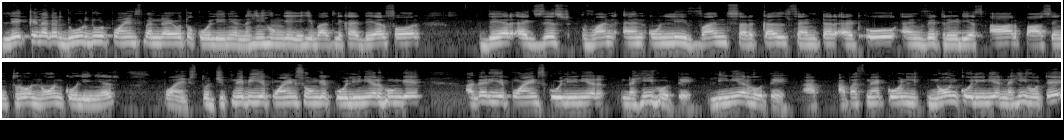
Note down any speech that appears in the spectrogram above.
लेकिन अगर दूर दूर पॉइंट्स बन रहे हो तो कोलिनियर नहीं होंगे, यही बात लिखा है। Therefore there exist one and only one circle centre at O and with radius R passing through non collinear points तो जितने भी ये पॉइंट्स होंगे कोलिनियर होंगे अगर ये पॉइंट्स कोलिनियर नहीं होते लीनियर होते, आप, आपस में कौन नॉन कोलिनियर नहीं होते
